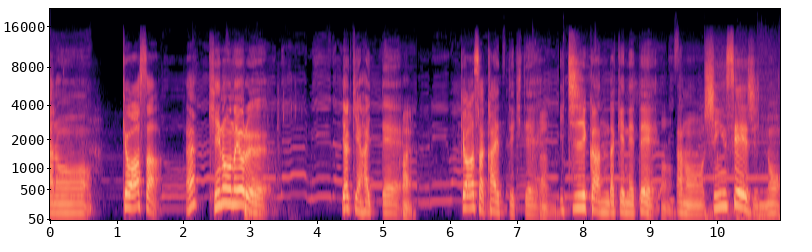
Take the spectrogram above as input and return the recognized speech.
あのー今日朝え？昨日の夜夜勤入って、はい。今日朝帰ってきて、ん。1時間だけ寝て、うん。あのー新成人の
